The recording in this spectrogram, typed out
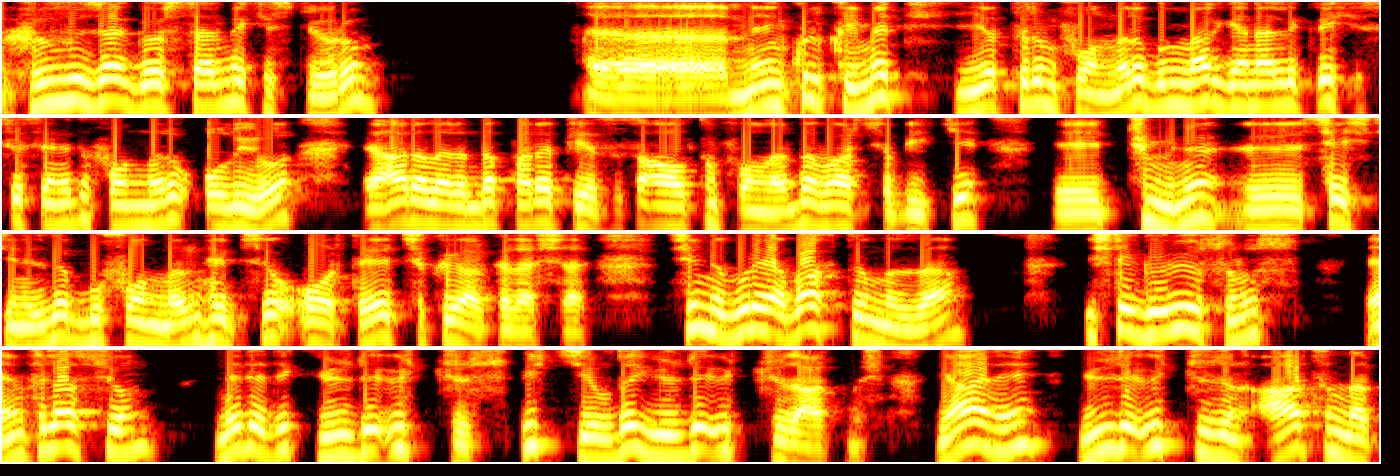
hızlıca göstermek istiyorum. E, menkul kıymet yatırım fonları bunlar genellikle hisse senedi fonları oluyor. E, aralarında para piyasası altın fonları da var tabii ki. E, tümünü e, seçtiğinizde bu fonların hepsi ortaya çıkıyor arkadaşlar. Şimdi buraya baktığımızda işte görüyorsunuz enflasyon ne dedik? %300. 3 yılda %300 artmış. Yani %300'ün altında,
